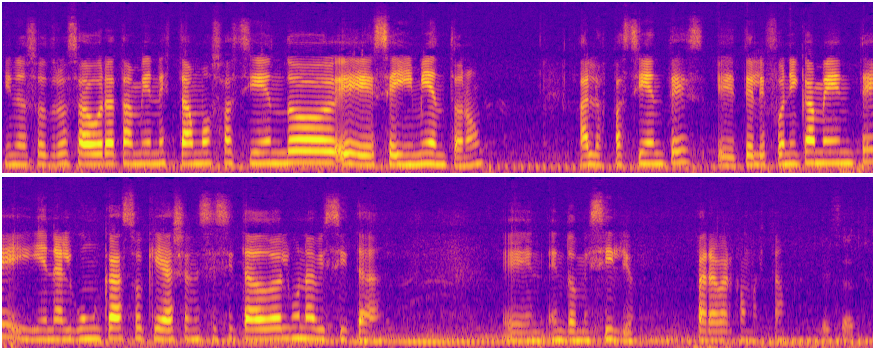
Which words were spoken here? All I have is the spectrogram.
Y nosotros ahora también estamos haciendo eh, seguimiento ¿no? a los pacientes eh, telefónicamente y en algún caso que haya necesitado alguna visita en domicilio para ver cómo están. Exacto.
